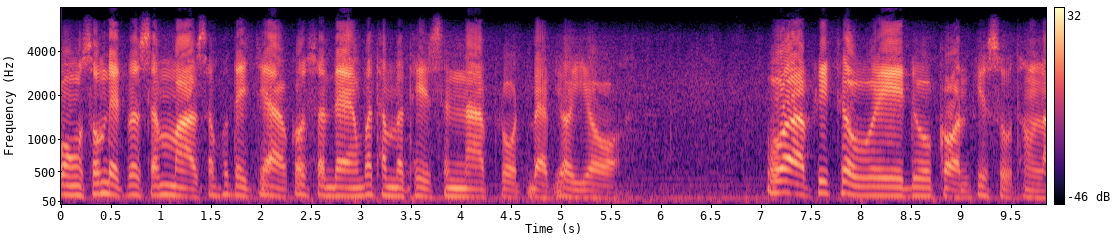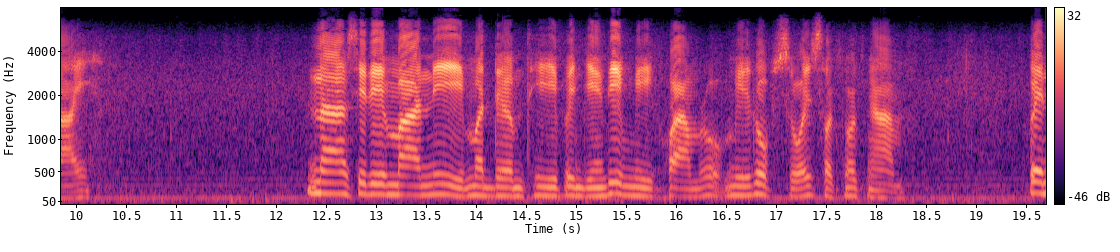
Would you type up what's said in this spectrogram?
องค์สมเด็จพระสัมมาสัมพุทธเจ้าก็แสดงพระธรรมเทศนาโปรดแบบย่อๆ ว่าพิกเวดูก่อนพิสูจน์ทั้งหลาย นาสิริมานี่มื่อเดิมทีเป็นหญิงที่มีความรูปมีรูปสวยสดงดงาม เป็น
